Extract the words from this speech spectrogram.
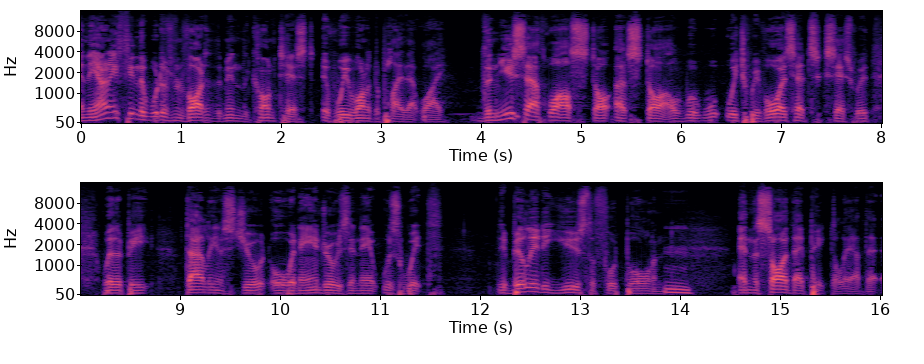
And the only thing that would have invited them in the contest if we wanted to play that way, the New South Wales st- uh, style, w- w- which we've always had success with, whether it be Daly and Stewart or when Andrew was in there, was width. The ability to use the football and, and the side they picked allowed that.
